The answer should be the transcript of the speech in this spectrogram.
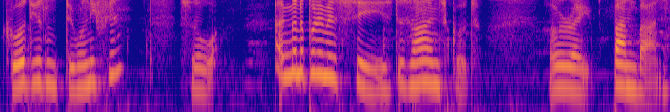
good. He doesn't do anything. So I'm gonna put him in C. His design's good. Alright, Banban.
